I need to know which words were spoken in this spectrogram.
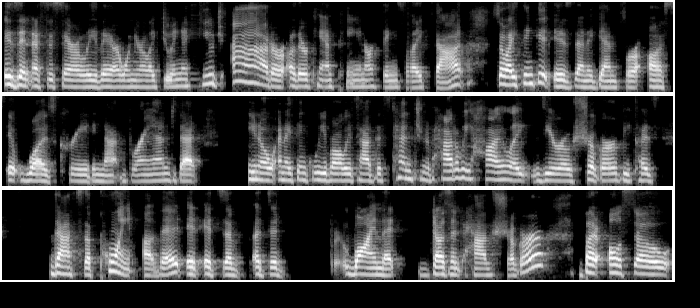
isn't necessarily there when you're like doing a huge ad or other campaign or things like that. So I think it is then again for us, it was creating that brand that, you know, and I think we've always had this tension of how do we highlight zero sugar because that's the point of it. it it's a it's a wine that doesn't have sugar but also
